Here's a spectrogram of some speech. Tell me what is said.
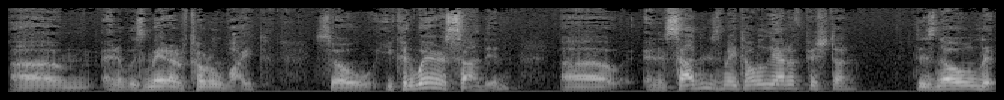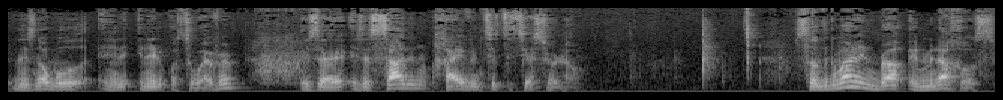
um, and it was made out of total white. So you could wear a sadin, uh, and a sadin is made totally out of pishtan. There's no there's no wool in, in, it whatsoever. Is a is a sadin chayiv and tzitzit yes or no? So the Gemara in, in Menachos,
